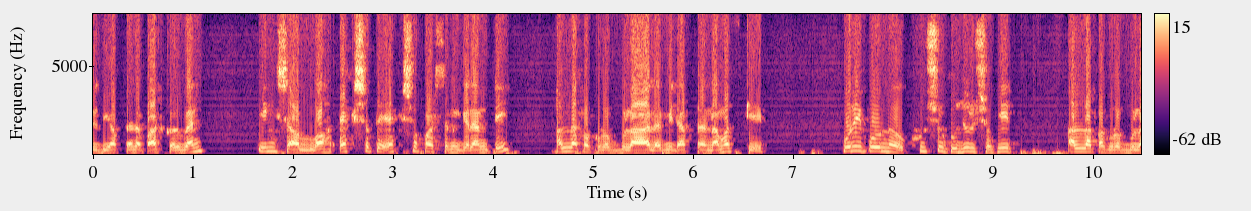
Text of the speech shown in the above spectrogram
যদি আপনারা পাঠ করবেন, ইনশাআল্লাহ একশোতে একশো পার্সেন্ট গ্যারান্টি আল্লাহ পাক রব্বুল আলামিন আপনার নামাজকে পরিপূর্ণ খুশু গুজুর সহিত আল্লাহ পাক রব্বুল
